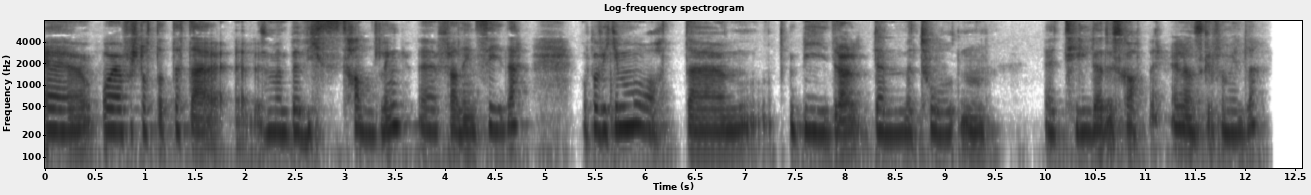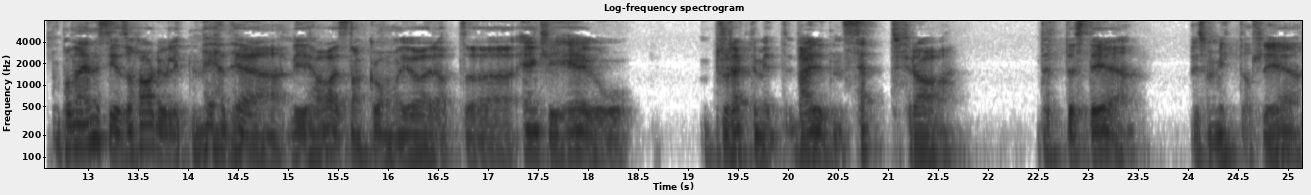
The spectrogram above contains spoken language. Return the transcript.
Eh, og jeg har forstått at dette er eh, liksom en bevisst handling fra din side. Og på hvilken måte bidrar den metoden til det du skaper, eller ønsker å formidle? På den ene side så har det jo litt med det vi har snakka om å gjøre, at uh, egentlig er jo prosjektet mitt verden sett fra dette stedet, liksom mitt atelier.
